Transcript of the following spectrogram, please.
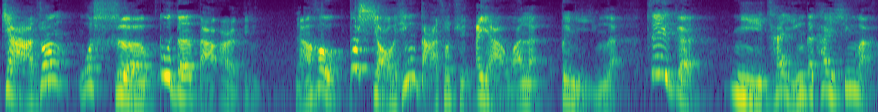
假装我舍不得打二饼，然后不小心打出去，哎呀，完了，被你赢了，这个你才赢得开心嘛，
